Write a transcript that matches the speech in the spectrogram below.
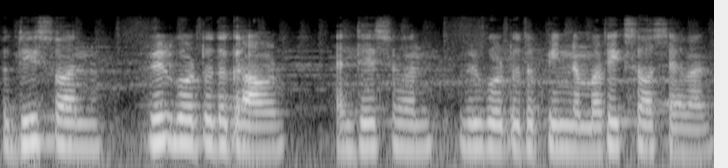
so this one will go to the ground and this one will go to the pin number 6 or 7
